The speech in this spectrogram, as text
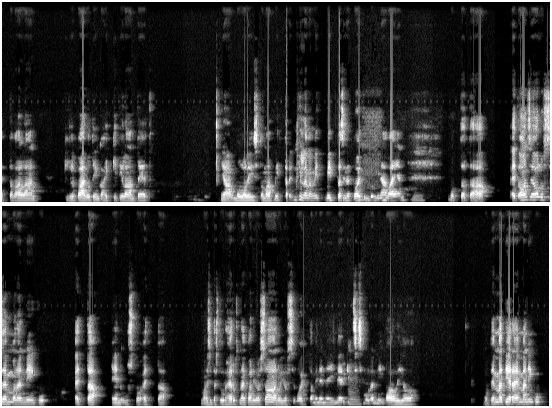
että tavallaan kilpailutin kaikki tilanteet ja mulla oli sitten omat mittarit, millä mä mittasin, että voitinko minä vai en. Mm. Mutta tota, et on se ollut semmoinen, niin kuin, että en usko, että mä olisin tästä urheilusta näin paljon saanut, jos se voittaminen ei merkitsisi mm. mulle niin paljon. Mutta en mä tiedä, en mä niinku,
